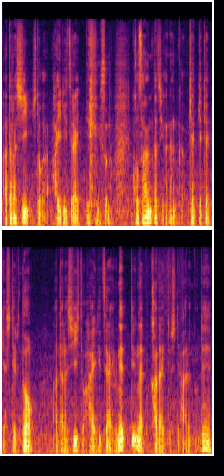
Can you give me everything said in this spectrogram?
新しい人が入りづらいっていうその子さんたちがなんかキャッキャキャッキャしてると新しい人は入りづらいよねっていうのはやっぱ課題としてあるので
